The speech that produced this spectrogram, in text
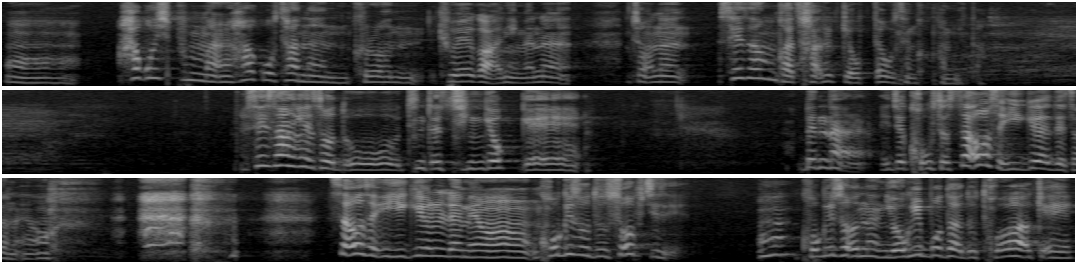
어, 하고 싶은 말 하고 사는 그런 교회가 아니면은 저는 세상과 다를 게 없다고 생각합니다. 세상에서도 진짜 진격게 맨날 이제 거기서 싸워서 이겨야 되잖아요. 싸워서 이기려면 거기서도 수없이 어? 거기서는 여기보다도 더하게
